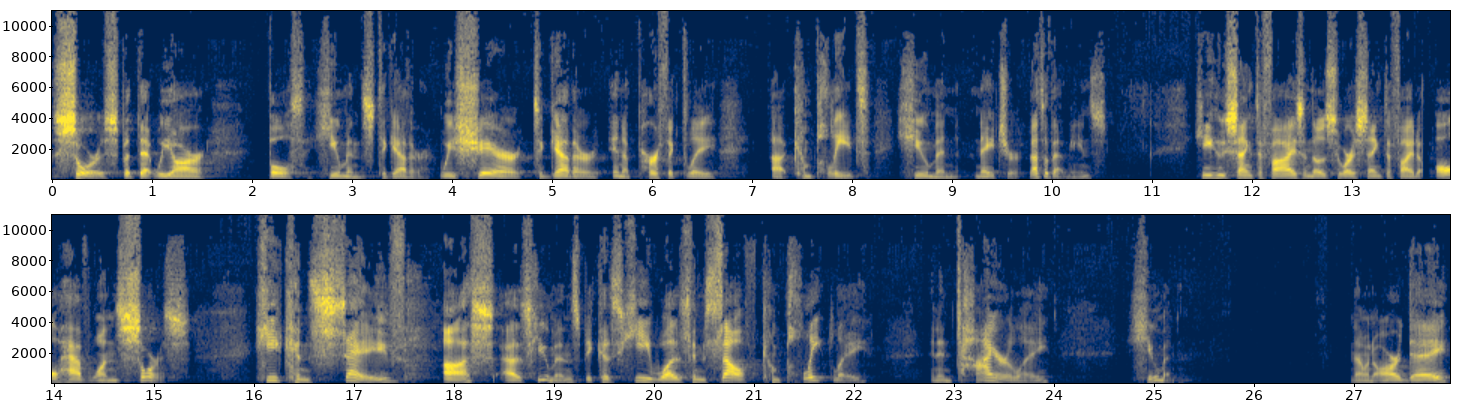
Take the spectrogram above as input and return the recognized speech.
source, but that we are both humans together? We share together in a perfectly uh, complete human nature. That's what that means. He who sanctifies and those who are sanctified all have one source. He can save us as humans because he was himself completely and entirely human. Now, in our day,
